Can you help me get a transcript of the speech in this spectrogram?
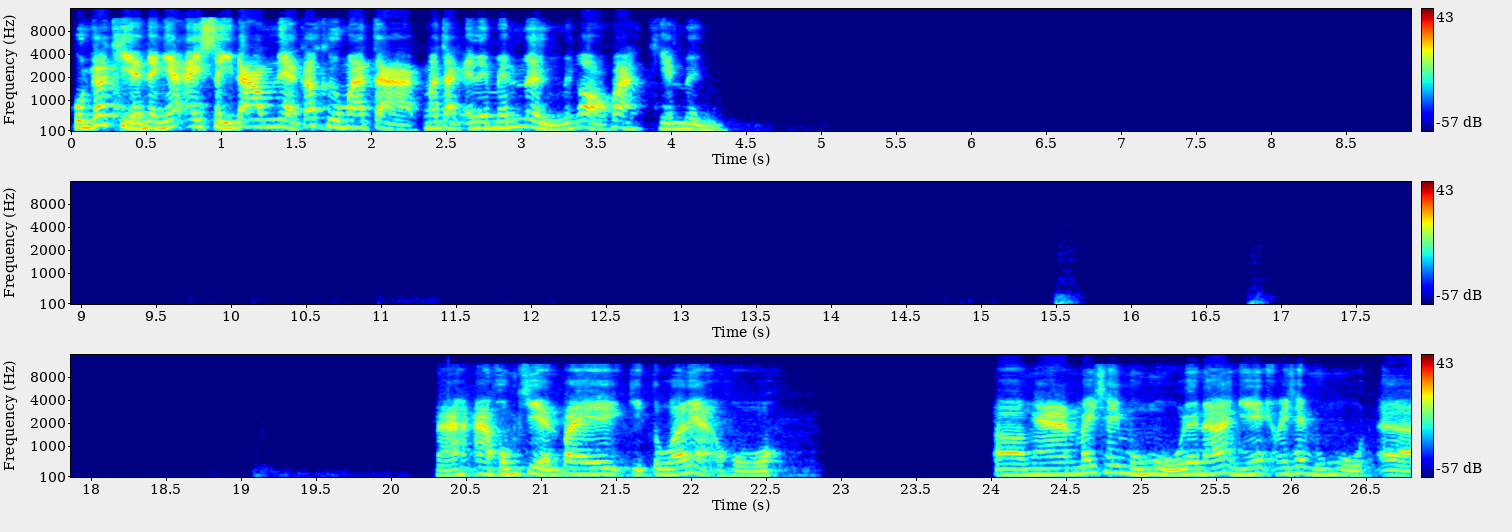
คุณก็เขียนอย่างเงี้ยไอ้สีดำเนี่ยก็คือมาจากมาจากเอลิเมนต์หนึ่งนึกออกป่ะ k หนึ่ง นะอะผมเขียนไปกี่ตัวเนี่ยโอ้โหเอองานไม่ใช่หมูหมูเลยนะอย่างงี้ไม่ใช่หมูหมูเอ่อ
